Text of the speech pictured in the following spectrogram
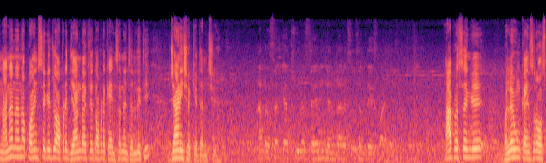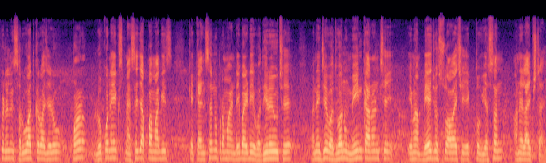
નાના નાના પોઈન્ટ્સ છે કે જો આપણે ધ્યાન રાખીએ તો આપણે કેન્સરને જલ્દીથી જાણી શકીએ તેમ છીએ આ પ્રસંગે આ ભલે હું કેન્સર હોસ્પિટલની શરૂઆત કરવા જઈ રહ્યો પણ લોકોને એક મેસેજ આપવા માગીશ કે કેન્સરનું પ્રમાણ ડે બાય ડે વધી રહ્યું છે. અને જે વધવાનું મેઇન કારણ છે, એમાં બે જ વસ્તુ આવે છે. એક તો વ્યસન અને લાઇફસ્ટાઇલ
